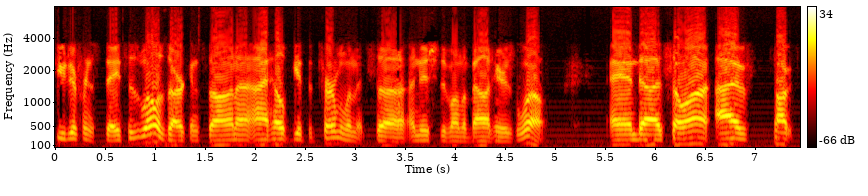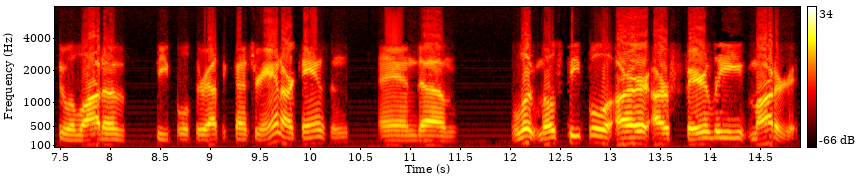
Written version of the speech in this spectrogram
few different states, as well as Arkansas, and I, I helped get the term limits uh, initiative on the ballot here as well. And uh, so I, I've talked to a lot of people throughout the country and Arkansans, and um, look, most people are are fairly moderate.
